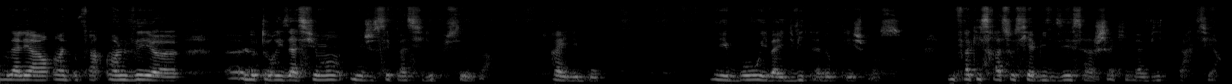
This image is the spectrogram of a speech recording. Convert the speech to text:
vous allez enfin, enlever euh, l'autorisation, mais je sais pas s'il est pucé ou pas. En tout cas, il est beau. Il est beau, il va être vite adopté, je pense. Une fois qu'il sera sociabilisé, c'est un chat qui va vite partir.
